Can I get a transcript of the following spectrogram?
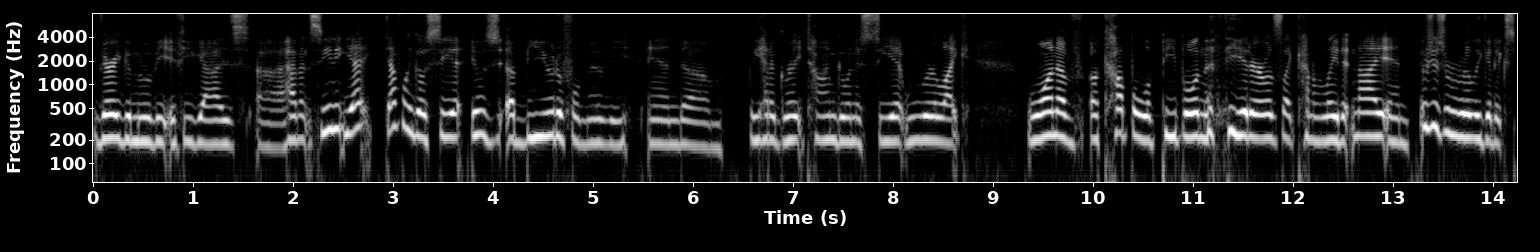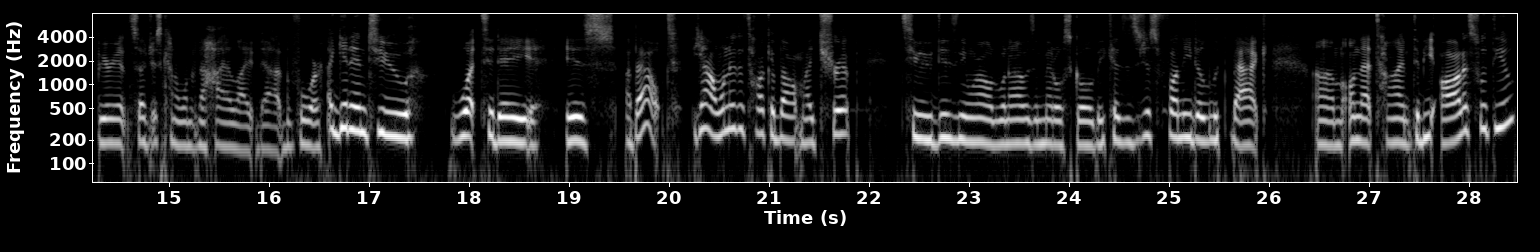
very good movie if you guys uh, haven't seen it yet definitely go see it it was a beautiful movie and um, we had a great time going to see it we were like one of a couple of people in the theater. It was like kind of late at night, and it was just a really good experience. So I just kind of wanted to highlight that before I get into what today is about. Yeah, I wanted to talk about my trip to Disney World when I was in middle school because it's just funny to look back um, on that time. To be honest with you,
